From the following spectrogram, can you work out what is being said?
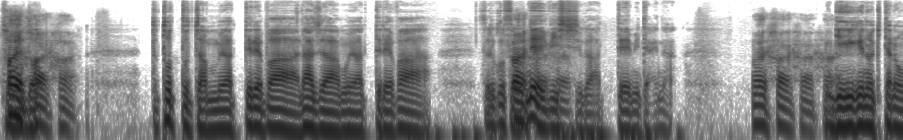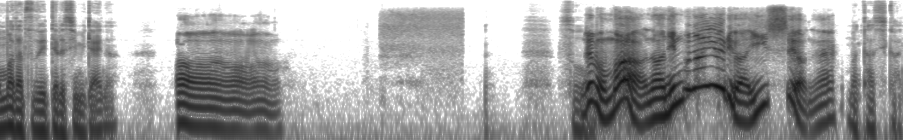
ちょはいうど。はいはい。トットちゃんもやってればラジャーもやってればそれこそね、はいはいはい。ウィッシュがあってみたいな。はいはいはいはい。ゲゲゲの鬼太郎もまだ続いてるしみたいな。ああでもまあ何もないよりはいいっすよね。まあ確か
